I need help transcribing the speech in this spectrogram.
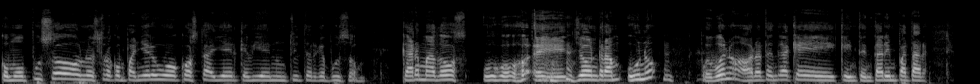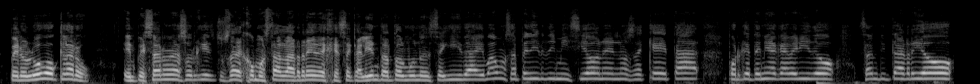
como puso nuestro compañero Hugo Costa ayer, que vi en un Twitter que puso Karma 2, Hugo, eh, John Ram 1. Pues bueno, ahora tendrá que, que intentar empatar. Pero luego, claro, empezaron a surgir, tú sabes cómo están las redes, que se calienta todo el mundo enseguida, y vamos a pedir dimisiones, no sé qué, tal, porque tenía que haber ido Santi Tarrio,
